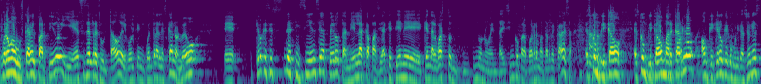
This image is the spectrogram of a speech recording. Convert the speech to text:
Fueron a buscar el partido y ese es el resultado del gol que encuentra Lescano. Luego, eh, creo que sí es deficiencia, pero también la capacidad que tiene Kendall Waston, 1.95 para poder rematar de cabeza. Es complicado, es complicado marcarlo, aunque creo que comunicaciones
